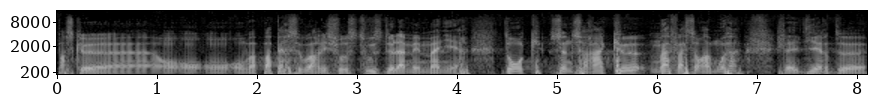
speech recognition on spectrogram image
parce qu'on euh, ne va pas percevoir les choses tous de la même manière. Donc, ce ne sera que ma façon à moi, j'allais dire, de,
